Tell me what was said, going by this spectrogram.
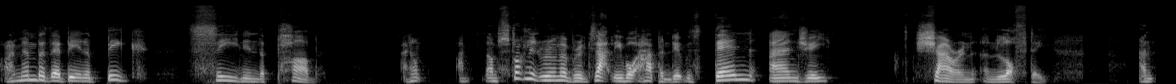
I remember there being a big scene in the pub, and I'm I'm, I'm struggling to remember exactly what happened. It was Den, Angie, Sharon, and Lofty, and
